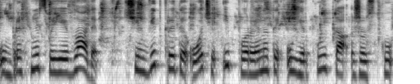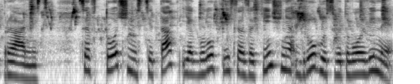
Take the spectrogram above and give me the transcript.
у брехню своєї влади, чим відкрити очі і поринути у гірку та жорстку реальність. Це в точності так, як було після закінчення Другої світової війни,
